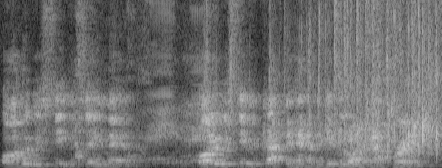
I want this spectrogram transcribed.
all who receive it say amen. amen. All who receive it, clap your hands and give the Lord a clap praise.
